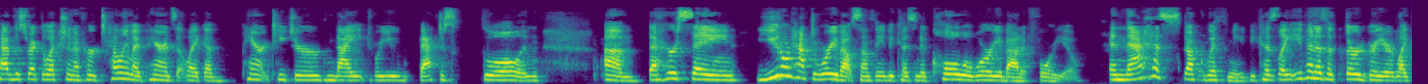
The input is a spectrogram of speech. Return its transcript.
have this recollection of her telling my parents at like a parent teacher night where you back to school and um, that her saying, you don't have to worry about something because Nichole will worry about it for you. and that has stuck with me because like even as a third grader like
